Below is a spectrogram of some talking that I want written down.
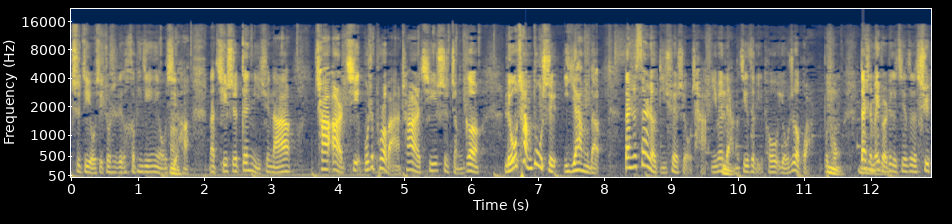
吃鸡游戏，就是这个和平精英游戏哈。那其实跟你去拿叉二七不是 Pro 版，叉二七是整个流畅度是一样的，但是散热的确是有差，因为两个机子里头有热管不同，但是没准这个机子续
